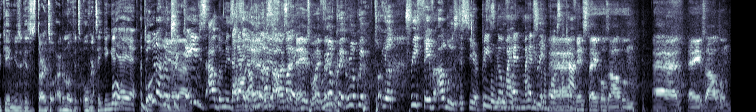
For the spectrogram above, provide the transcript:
UK music is starting to. I don't know if it's overtaking it. Yeah, yeah. But, Do that real Yeah. quick. Dave's album is That's it. definitely I was yeah, gonna that's do all I said. Dave's my. Real quick, real quick. Top your three favorite albums this year. Please, no, my on. head- my head is Three. gonna bust. I Uh, can't. Vince Staples album, uh, Dave's album.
